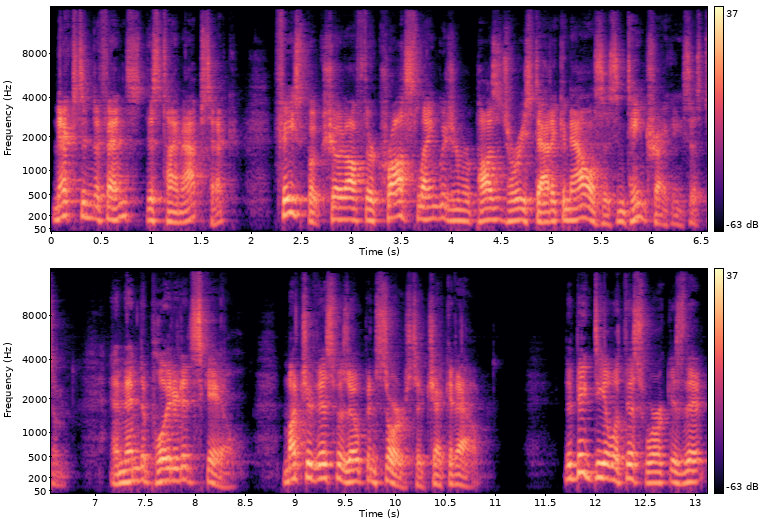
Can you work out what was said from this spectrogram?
Next in defense, this time AppSec, Facebook showed off their cross language and repository static analysis and taint tracking system, and then deployed it at scale. Much of this was open source, so check it out. The big deal with this work is that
